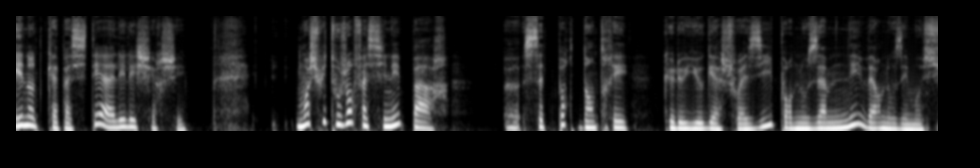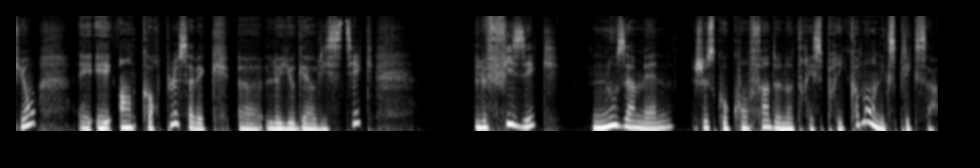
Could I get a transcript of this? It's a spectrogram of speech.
et notre capacité à aller les chercher. Moi, je suis toujours fascinée par euh, cette porte d'entrée que le yoga choisit pour nous amener vers nos émotions et, encore plus avec euh, le yoga holistique. Le physique nous amène jusqu'aux confins de notre esprit. Comment on explique ça?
